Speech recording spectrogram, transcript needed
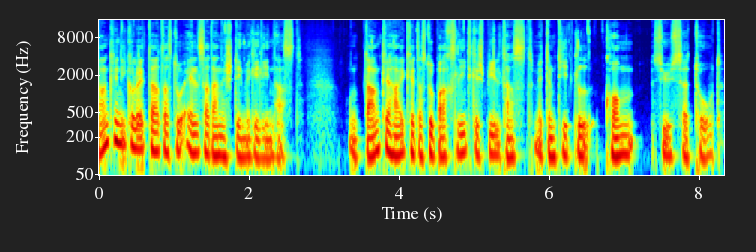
Danke, Nicoletta, dass du Elsa deine Stimme geliehen hast. Und danke, Heike, dass du Bachs Lied gespielt hast mit dem Titel Komm, süßer Tod.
